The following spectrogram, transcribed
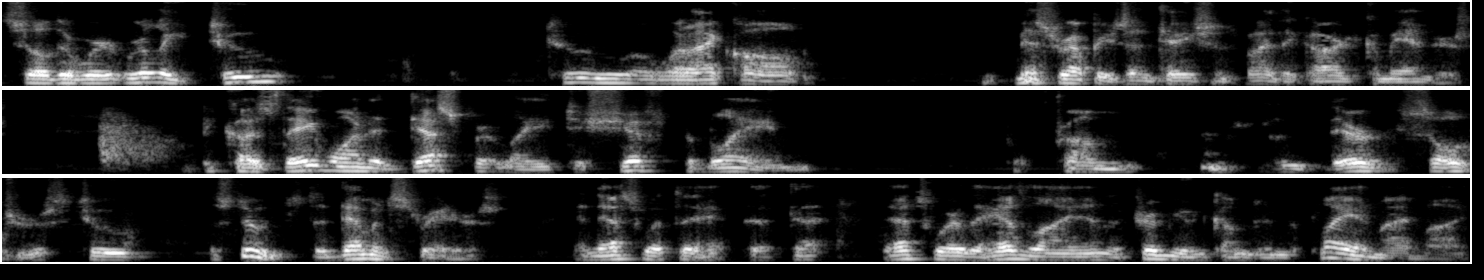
so there were really two, two what I call misrepresentations by the guard commanders because they wanted desperately to shift the blame from their soldiers to the students, the demonstrators. And that's what the that, that's where the headline in the Tribune comes into play in my mind,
